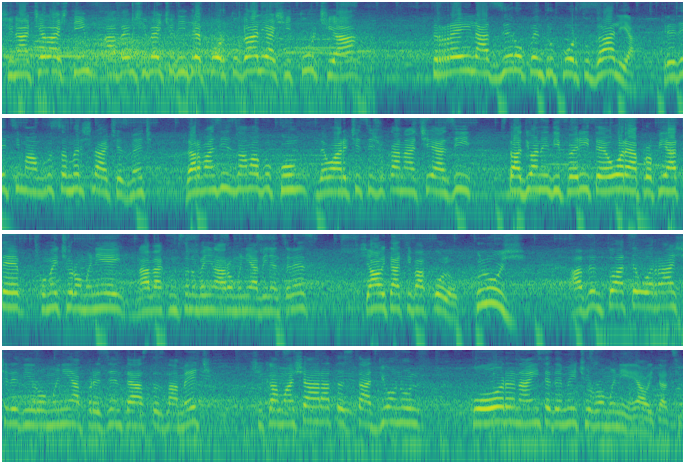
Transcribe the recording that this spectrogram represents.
Și în același timp avem și meciul dintre Portugalia și Turcia. 3 la 0 pentru Portugalia. Credeți-mă, am vrut să merg și la acest meci, dar v-am zis, n-am avut cum, deoarece se juca în aceea zi, stadioane diferite, ore apropiate cu meciul României. N-avea cum să nu venim la România, bineînțeles. Și ia uitați-vă acolo, Cluj, avem toate orașele din România prezente astăzi la meci și cam așa arată stadionul cu o oră înainte de meciul României. Ia uitați-vă.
